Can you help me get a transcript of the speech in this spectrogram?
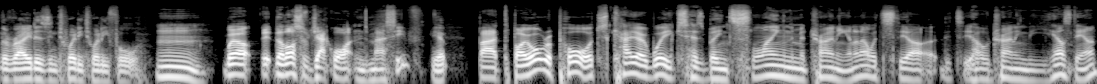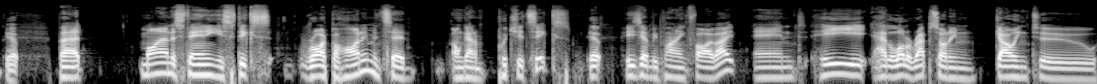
the Raiders in 2024? Mm. Well, it, the loss of Jack Wighton's massive. Yep. But by all reports, Kaeo Weeks has been slaying them at training. And I know it's the uh, it's the old training the house down. Yep. But my understanding is Sticks right behind him and said, "I'm going to put you at six. Yep. He's going to be playing five eight, and he had a lot of raps on him going to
